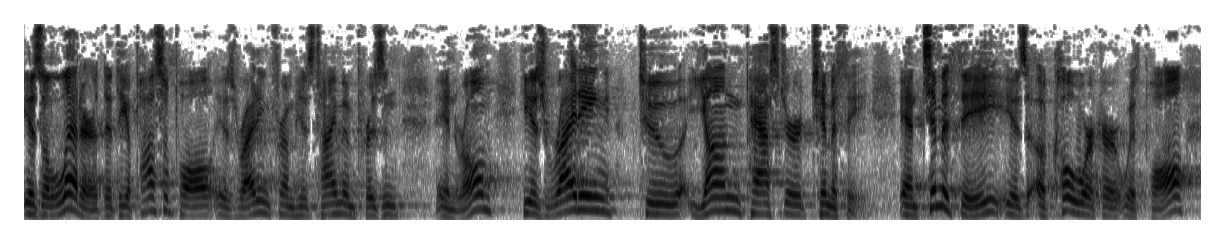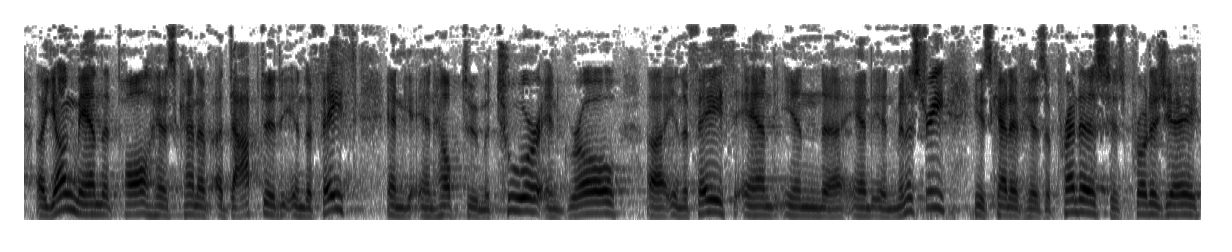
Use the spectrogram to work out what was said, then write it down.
is a letter that the Apostle Paul is writing from his time in prison in Rome. He is writing to young pastor Timothy. And Timothy is a co worker with Paul, a young man that Paul has kind of adopted in the faith and, and helped to mature and grow uh, in the faith and in, uh, and in ministry. He's kind of his apprentice, his protege,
